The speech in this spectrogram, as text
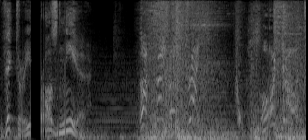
Victory draws near. A fatal strike! Oh, no!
